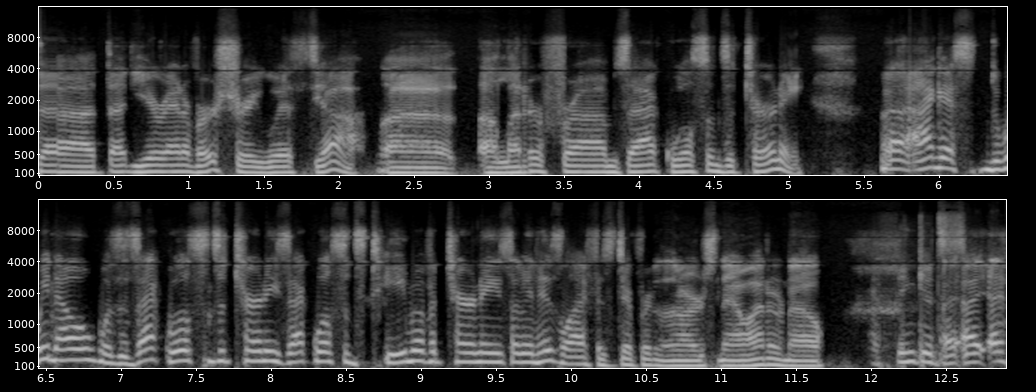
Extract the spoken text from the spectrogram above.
uh, that year anniversary with yeah uh, a letter from Zach Wilson's attorney. Uh, I guess do we know was it Zach Wilson's attorney? Zach Wilson's team of attorneys. I mean, his life is different than ours now. I don't know. I think it's I, I, I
